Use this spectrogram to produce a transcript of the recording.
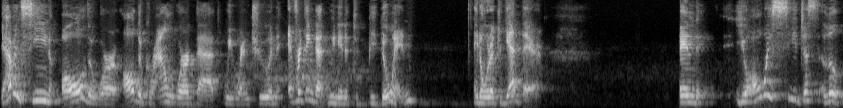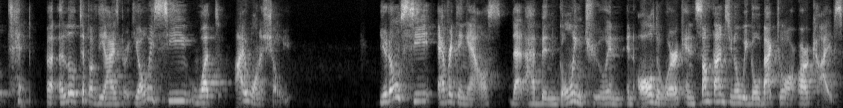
you haven't seen all the work, all the groundwork that we went through and everything that we needed to be doing in order to get there. And you always see just a little tip, a, little tip of the iceberg. You always see what I want to show you you don't see everything else that I've been going through in, in all the work. And sometimes, you know, we go back to our archives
